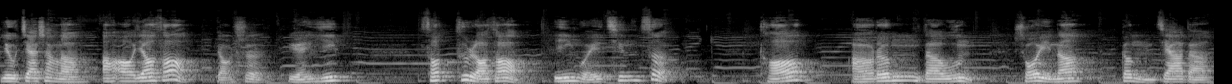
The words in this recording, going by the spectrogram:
又加上了嗷嗷여 서， 表示原因。 서툴러서因为青涩，더아름다 운， 所以呢更加的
